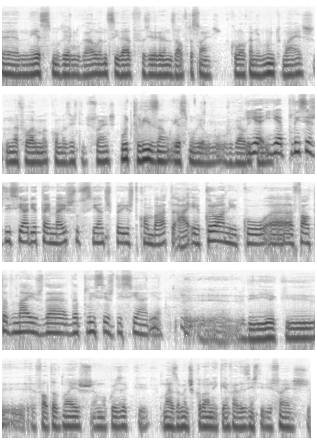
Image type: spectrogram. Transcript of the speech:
uh, nesse modelo legal a necessidade de fazer grandes alterações coloca-nos muito mais na forma como as instituições utilizam esse modelo legal. E, e, a, e a, Polícia Judiciária tem meios suficientes para este combate? Ah, é crónico a, a falta de meios da, da Polícia Judiciária? Eu diria que a falta de meios é uma coisa que mais ou menos crónica em várias instituições eh,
